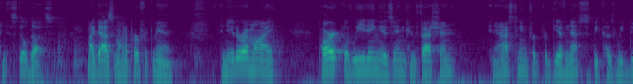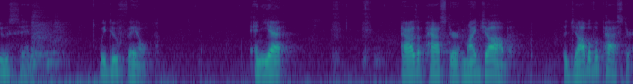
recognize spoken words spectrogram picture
And it still does. My dad's not a perfect man, and neither am I. Part of leading is in confession and asking for forgiveness because we do sin. We do fail. And yet, as a pastor, my job, the job of a pastor,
